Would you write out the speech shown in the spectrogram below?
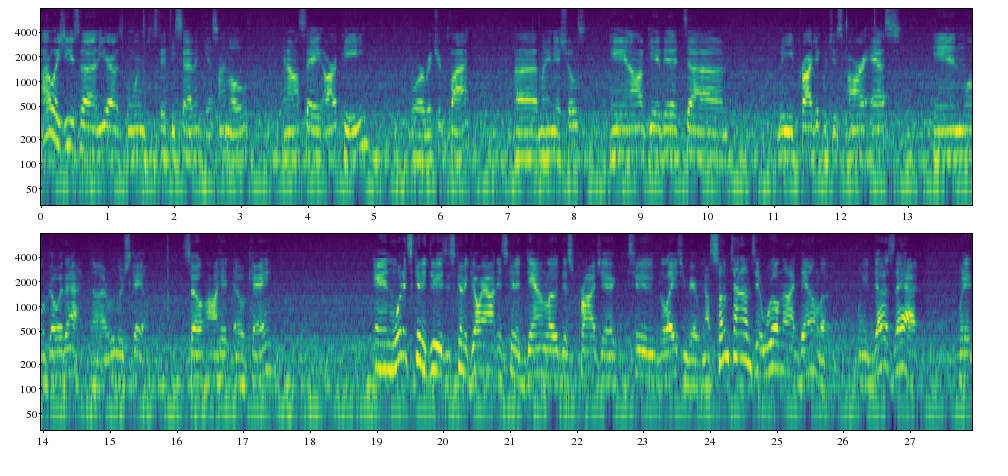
I always use uh, the year I was born, which is 57. Yes, I'm old. And I'll say RP for Richard Platt, uh, my initials. And I'll give it uh, the project, which is RS, and we'll go with that, uh, ruler scale. So I'll hit OK. And what it's going to do is it's going to go out and it's going to download this project to the laser engraver. Now sometimes it will not download. When it does that, when it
